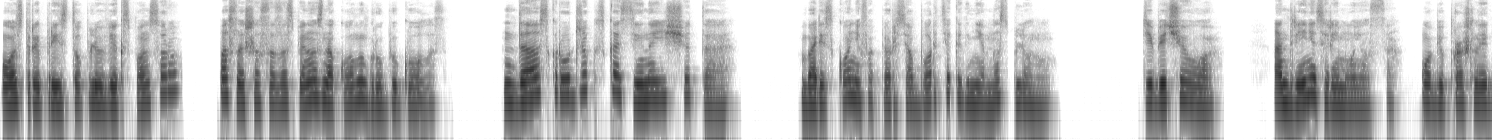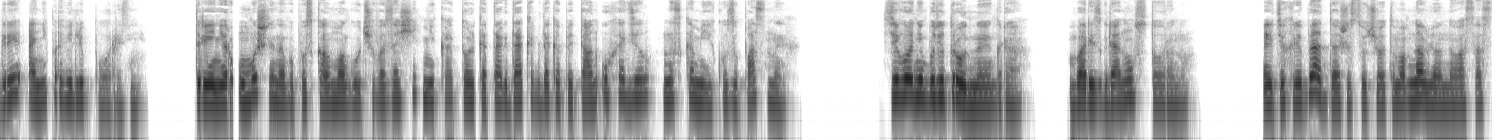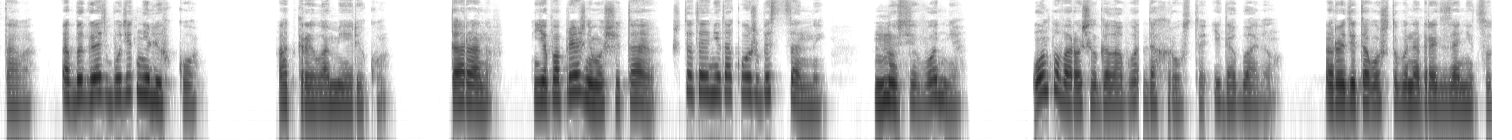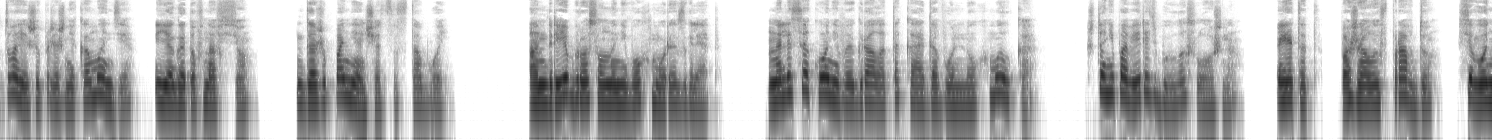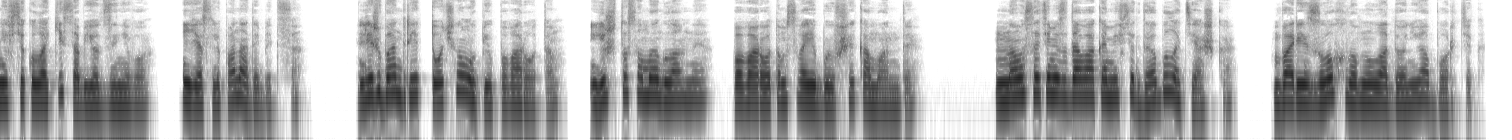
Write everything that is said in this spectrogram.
«Острый приступ любви к спонсору?» Послышался за спиной знакомый грубый голос. «Да, Скруджик, скотина еще та». Борис Конев оперся о бортик и гневно сплюнул. «Тебе чего?» Андрей не церемонился. Обе прошлые игры они провели порознь. Тренер умышленно выпускал могучего защитника только тогда, когда капитан уходил на скамейку запасных. «Сегодня будет трудная игра», — Борис глянул в сторону. «Этих ребят, даже с учетом обновленного состава, обыграть будет нелегко открыл Америку. Таранов, я по-прежнему считаю, что ты не такой уж бесценный. Но сегодня... Он поворочил головой до хруста и добавил. Ради того, чтобы надрать задницу твоей же прежней команде, я готов на все, Даже понянчиться с тобой. Андрей бросил на него хмурый взгляд. На лице Конева играла такая довольная ухмылка, что не поверить было сложно. Этот, пожалуй, вправду, сегодня все кулаки собьет за него если понадобится. Лишь бы Андрей точно лупил поворотом. И, что самое главное, поворотом своей бывшей команды. Но с этими задаваками всегда было тяжко. Борис зло хлопнул ладонью о бортик.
